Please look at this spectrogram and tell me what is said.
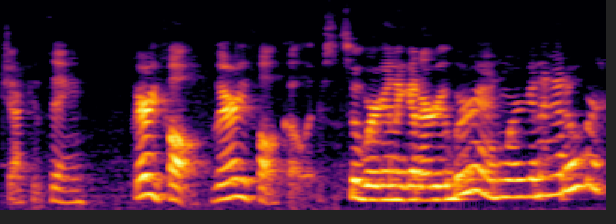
jacket thing. Very fall, very fall colors. So we're gonna get our Uber and we're gonna head over.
